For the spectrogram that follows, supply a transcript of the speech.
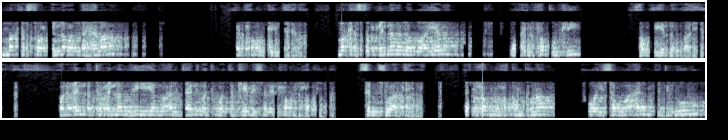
مركز علة ولا هلنا الحكم كذا هلنا مركز علة ولا واينا وإن حكمك سوي اللوانية والعلة علة هي يد الجالبة وتكينس للحكم حكم سنسواتين والحكم حكم هنا هو يسوى المجلوب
